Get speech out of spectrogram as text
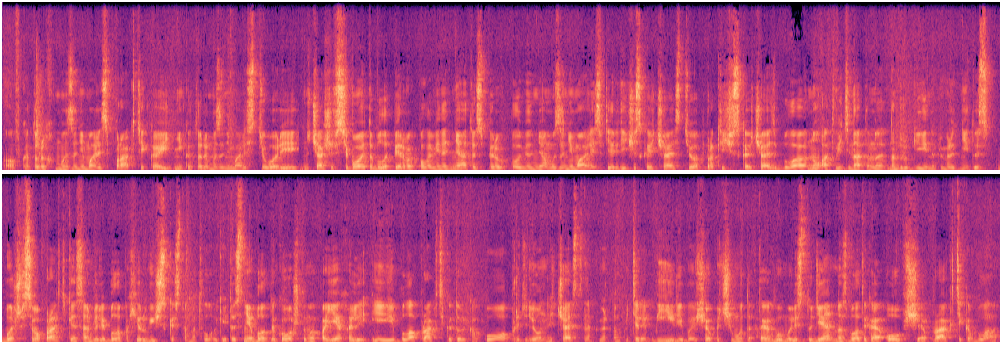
в которых мы занимались практикой, дни, которые мы занимались теорией. Ну, чаще всего это была первая половина дня, то есть первую половину дня мы занимались теоретической частью, практическая часть была, ну, отведена там на, на другие, например, дни. То есть больше всего практики, на самом деле, было по хирургической стоматологии. То есть не было такого, что мы поехали, и была практика только по определенной части, например, там по терапии, либо еще почему-то. Так как мы были студенты, у нас была такая общая практика, была,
